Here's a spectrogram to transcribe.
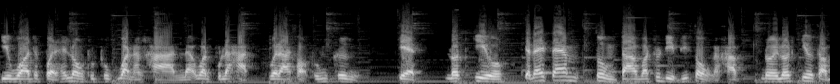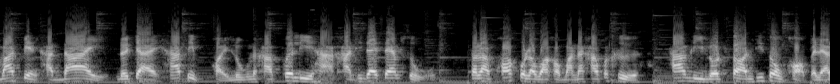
กิวอลจะเปิดให้ลงทุกๆ วันอังคาร และวันพฤหัสเวลา2ทุ่มครึ่ง 7. รถกิลด์จะได้แต้มสุ่มตามวัตถุดิบที่ส่งนะครับ โดยลดกิวสามารถเปลี่ยนคันได้ โดยจ่าย 50 หอยลุงนะครับ เพื่อรีหาคันที่ได้แต้มสูง สำหรับข้อควรระวังของมันนะครับ ก็คือห้ามรีรถตอนที่ส่งของไปแล้ว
